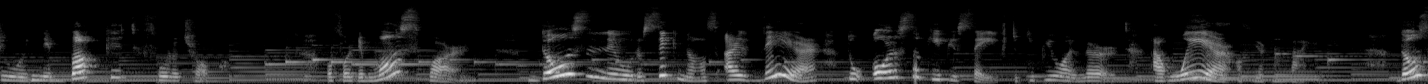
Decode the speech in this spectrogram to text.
you in a bucket full of trouble. But for the most part, those neurosignals are there to also keep you safe, to keep you alert, aware of your environment. Those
